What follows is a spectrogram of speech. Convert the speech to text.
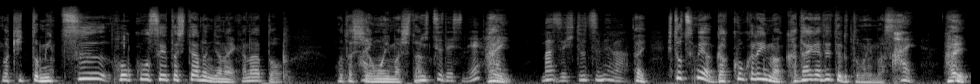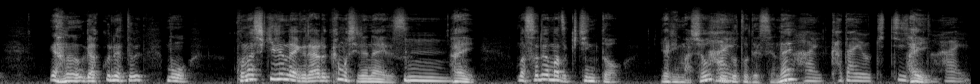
まあ、きっと3つ方向性としてあるんじゃないかなと私は思いました。はい、3つですね。はい。まず1つ目は。はい。1つ目は学校から今課題が出てると思います。はい。はい。あの、学校によってもうこなしきれないぐらいあるかもしれないです。はい。まあ、それはまずきちんとやりましょうということですよね。はい。課題をきちんと。はい。はい、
